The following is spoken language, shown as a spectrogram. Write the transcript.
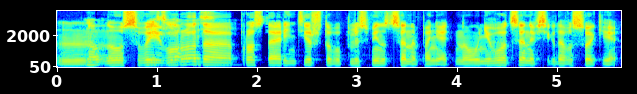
М, Ну, Ну, своего рода просто ориентир, чтобы плюс-минус цены понять. Но у него цены всегда высокие.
